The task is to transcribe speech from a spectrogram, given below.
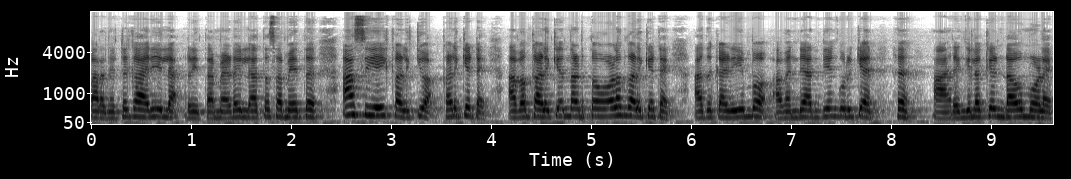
പറഞ്ഞിട്ട് കാര്യമില്ല. റീത്ത മേഡം ഇല്ലാത്ത സമയത്ത് ആ സി ഐ കളിക്കുക. കളിക്കട്ടെ. അവൻ കളിക്കുന്നിടത്തോളം കളിക്കട്ടെ. അത് കഴിയുമ്പോൾ അവന്റെ അന്ത്യം കുറിക്കാൻ ആരെങ്കിലൊക്കെ ഉണ്ടാവും മോളെ.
